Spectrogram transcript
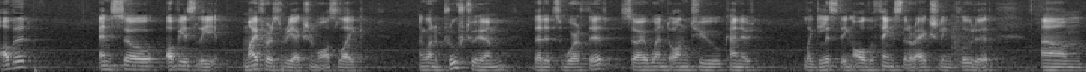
of it. And so obviously my first reaction was like I'm going to prove to him that it's worth it. So I went on to kind of like listing all the things that are actually included. Um,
